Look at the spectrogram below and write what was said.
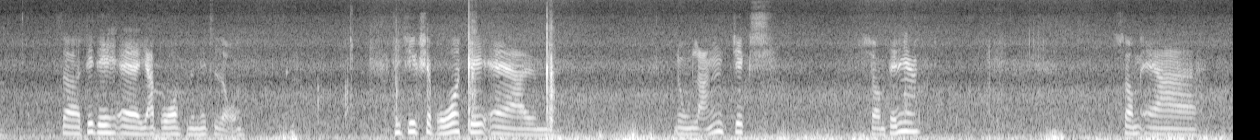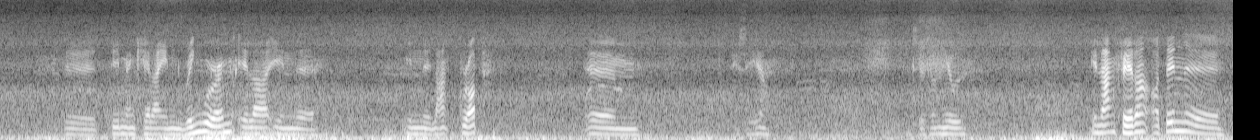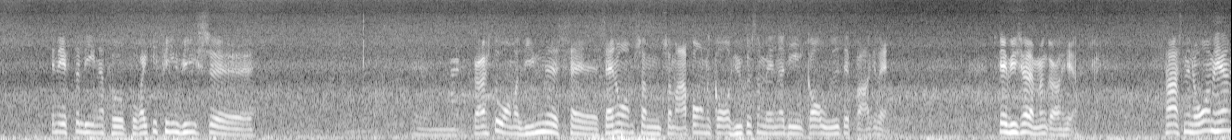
så det er det, øh, jeg bruger på den her tid af året. De jigs, jeg bruger, det er øh, nogle lange jigs, som denne her, som er øh, det, man kalder en ringworm, eller en, øh, en øh, lang grub. Øhm, her. Den ser sådan her ud. En lang fætter, og den, øh, den efterligner på, på rigtig fin vis øh, øh, børsteorm og lignende sandorm, som, som arborgerne går og hygger sig med, når de går ude i det brakke vand. Skal jeg vise jer, hvordan man gør her. Tager sådan en orm her,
